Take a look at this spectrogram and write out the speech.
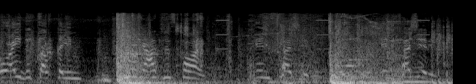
أعيد التلقيم. رجعت السبايك انفجري انفجري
